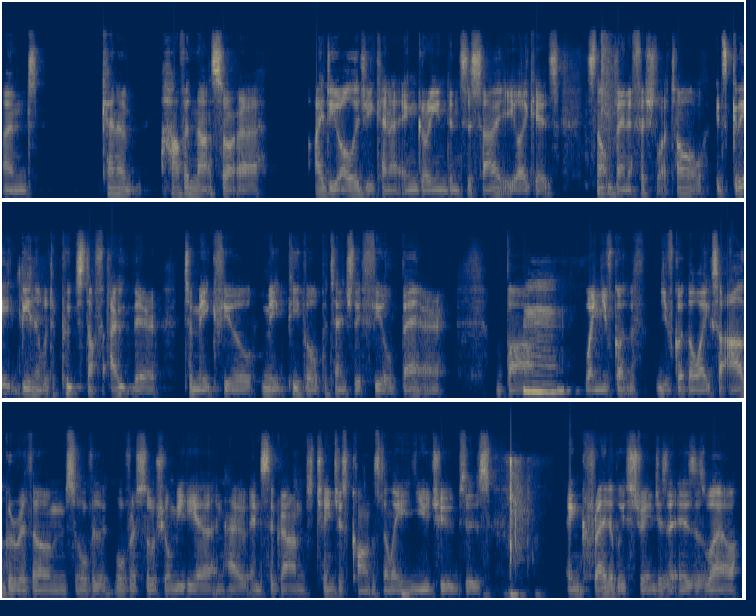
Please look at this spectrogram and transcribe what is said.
And kind of having that sort of ideology kind of ingrained in society like it's it's not beneficial at all. It's great being able to put stuff out there to make feel make people potentially feel better. But mm. when you've got the you've got the likes of algorithms over the over social media and how instagram changes constantly and youtube's is incredibly strange as it is as well.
